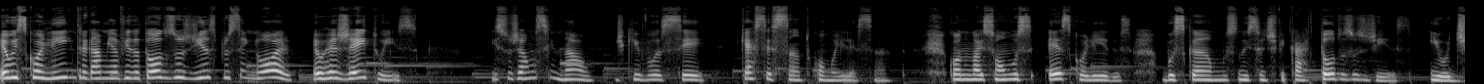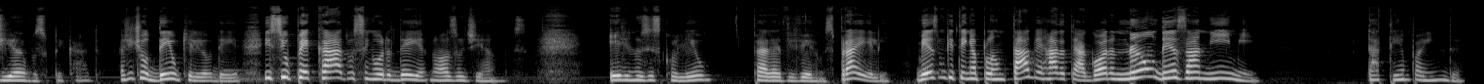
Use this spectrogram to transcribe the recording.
Eu escolhi entregar minha vida todos os dias para o Senhor. Eu rejeito isso. Isso já é um sinal de que você quer ser santo como Ele é santo. Quando nós somos escolhidos, buscamos nos santificar todos os dias e odiamos o pecado. A gente odeia o que Ele odeia. E se o pecado o Senhor odeia, nós odiamos. Ele nos escolheu para vivermos para Ele mesmo que tenha plantado errado até agora, não desanime. Dá tempo ainda.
